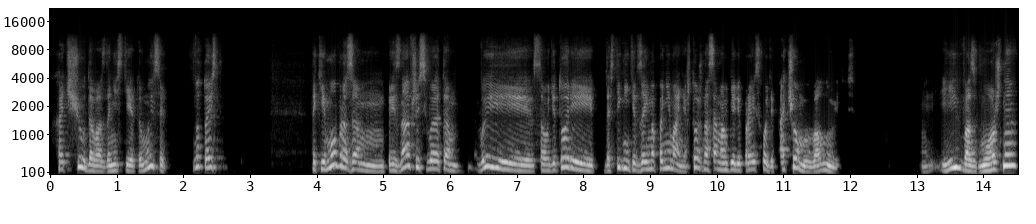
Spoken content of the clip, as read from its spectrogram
хочу до вас донести эту мысль. Ну, то есть Таким образом, признавшись в этом, вы с аудиторией достигнете взаимопонимания, что же на самом деле происходит, о чем вы волнуетесь. И, возможно,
